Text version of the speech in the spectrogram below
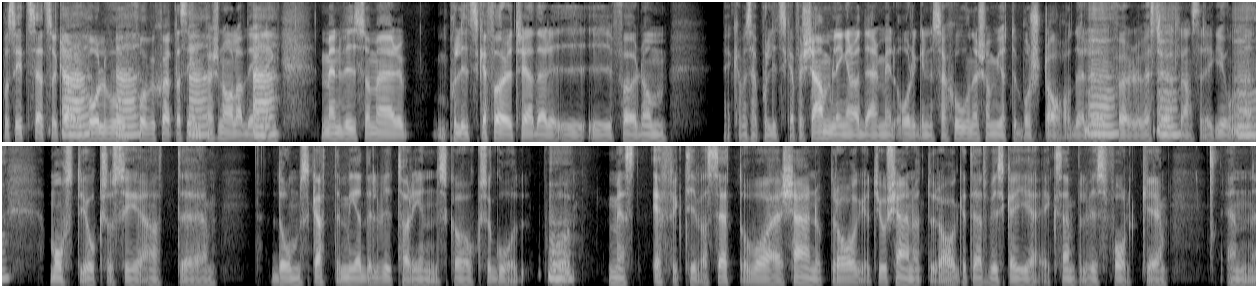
på sitt sätt såklart. Ja, Volvo ja, får vi sköta sin ja, personalavdelning. Men vi som är politiska företrädare i, i för de kan man säga, politiska församlingar och därmed organisationer som Göteborgs stad eller Mm, för Västra mm, Götalandsregionen Mm. måste ju också se att eh, de skattemedel vi tar in ska också gå på Mm. Mest effektiva sätt. Och vad är kärnuppdraget? Jo, kärnuppdraget är att vi ska ge exempelvis folk eh, en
